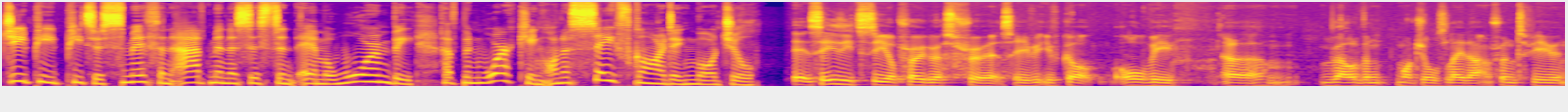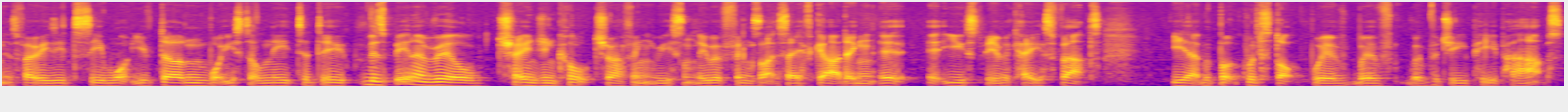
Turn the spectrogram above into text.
GP Peter Smith and admin assistant Emma Warmby have been working on a safeguarding module it's easy to see your progress through it. So you've, you've got all the um, relevant modules laid out in front of you and it's very easy to see what you've done, what you still need to do. There's been a real change in culture, I think, recently with things like safeguarding. It, it used to be the case that yeah, the book would stop with, with, with the GP perhaps.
